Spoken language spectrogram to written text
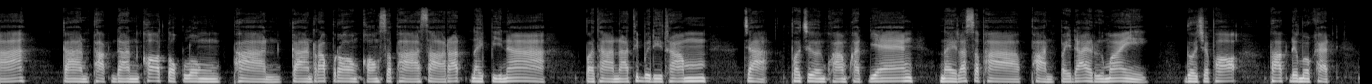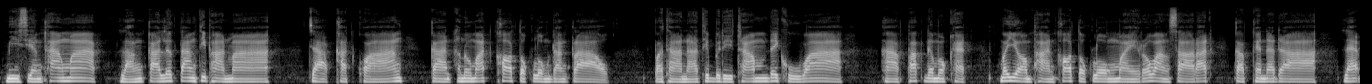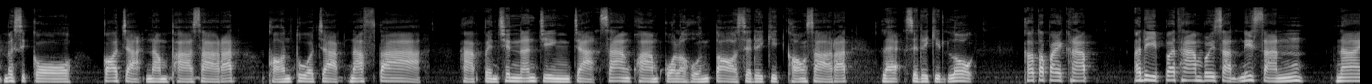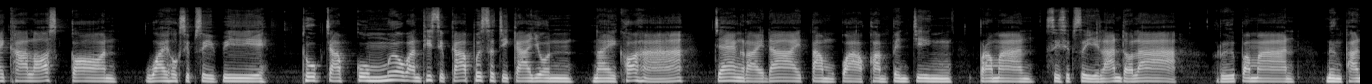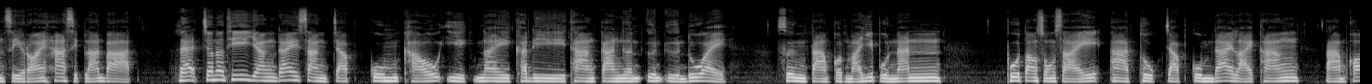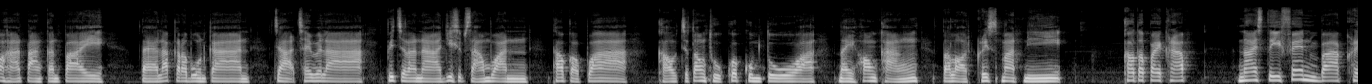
การผลักดันข้อตกลงผ่านการรับรองของสภาสหรัฐในปีหน้า ประธานาธิบดีทรัมป์จะเผชิญความขัดแย้งในรัฐสภาผ่านไปได้หรือไม่ โดยเฉพาะพรรคเดโมแครตมีเสียงข้างมาก หลังการเลือกตั้งที่ผ่านมา จะขัดขวางการอนุมัติข้อตกลงดังกล่าว ประธานาธิบดีทรัมป์ได้ขู่ว่า หากพรรคเดโมแครตไม่ยอมผ่านข้อตกลงใหม่ระหว่างสหรัฐกับแคนาดา และเม็กซิโก ก็จะนำพาสหรัฐ ถอนตัวจากนัฟตาหากเป็นเช่นนั้นจริงจะสร้างความโกลาหลต่อเศรษฐกิจของสหรัฐ และเศรษฐกิจโลก ข่าวต่อไปครับ อดีตประธานบริษัทนิสสัน นายคาร์ลอสกอนวัย 64 ปี ถูกจับกลุ่มเมื่อวันที่ 19 พฤศจิกายน ในข้อหาแจ้งรายได้ต่ำกว่าความเป็นจริง ประมาณ 44 ล้านดอลลาร์ หรือประมาณ 1,450 ล้านบาท และเจ้าหน้าที่ยังได้สั่งจับกลุ่มเขาอีกในคดีทางการเงินอื่นๆด้วย ซึ่งตามกฎหมายญี่ปุ่นนั้น ผู้ต้องสงสัยอาจถูกจับกลุ่มได้หลายครั้ง ตามข้อหาต่างกันไป แต่ละกระบวนการจะใช้เวลาพิจารณา 23 วัน เท่ากับว่าเขาจะต้องถูกควบคุมตัวในห้องขังตลอดคริสต์มาสนี้ เข้าต่อไปครับ นายสตีเฟนบาเคร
